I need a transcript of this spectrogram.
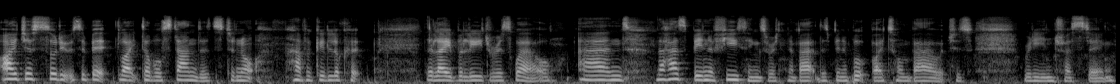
I just thought it was a bit like double standards to not have a good look at the Labour leader as well. And there has been a few things written about. There's been a book by Tom Bower, which is really interesting.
